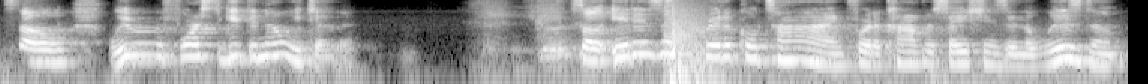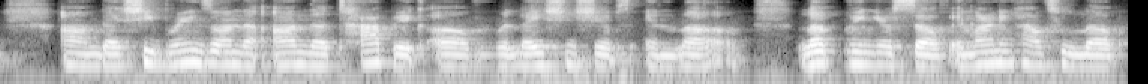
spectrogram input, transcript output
So we were forced to get to know each other. So it is a critical time for the conversations and the wisdom um, that she brings on the on the topic of relationships and love, loving yourself and learning how to love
